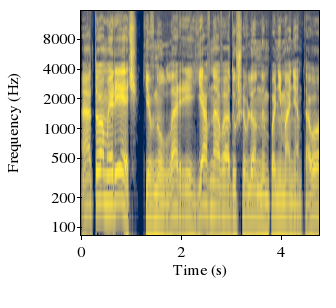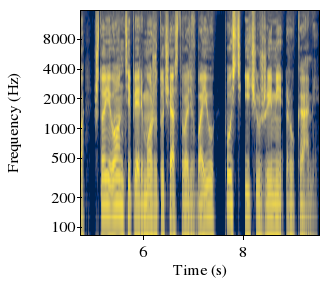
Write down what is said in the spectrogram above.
«О том и речь», — кивнул Ларри, явно воодушевленным пониманием того, что и он теперь может участвовать в бою, пусть и чужими руками.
